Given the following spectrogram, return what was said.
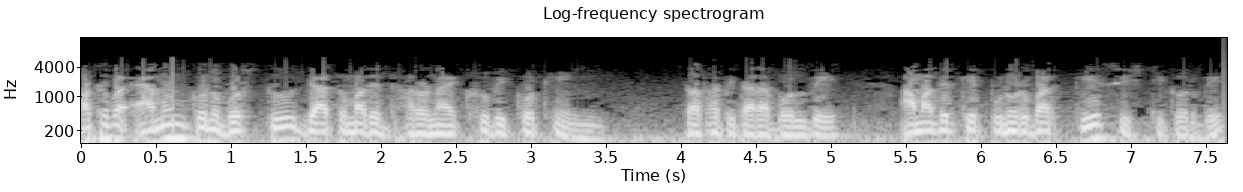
অথবা এমন কোন বস্তু যা তোমাদের ধারণায় খুবই কঠিন। তথাপি তারা বলবে আমাদেরকে পুনর্বার কে সৃষ্টি করবে?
